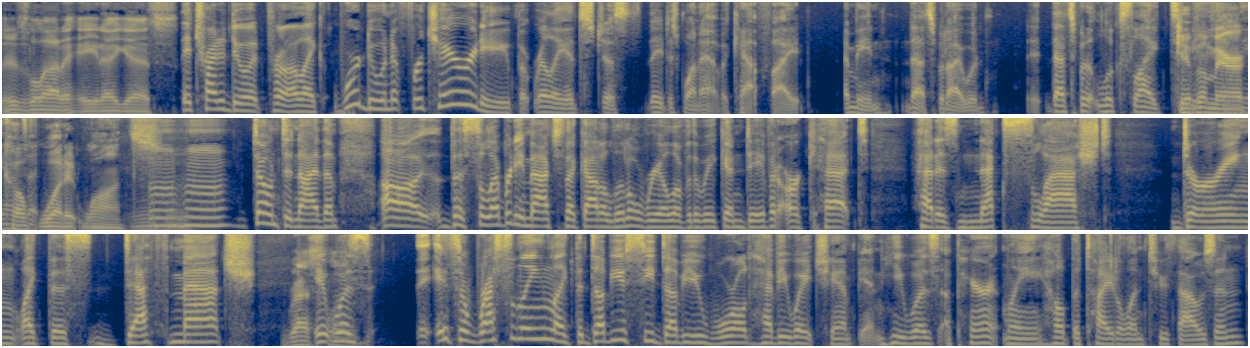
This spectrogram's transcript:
There's a lot of hate, I guess. they try to do it for like we're doing it for charity, but really it's just they just want to have a cat fight. I mean, that's what I would. That's what it looks like. To Give me America what it wants. Don't deny them. Uh, the celebrity match that got a little real over the weekend. David Arquette had his neck slashed during like this death match. Wrestling. It was it's a wrestling like the WCW World Heavyweight Champion. He was apparently held the title in 2000,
